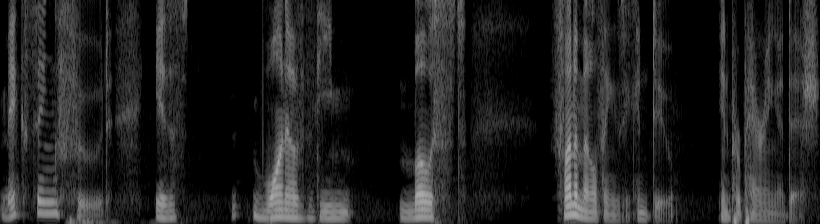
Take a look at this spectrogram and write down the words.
Mixing food is one of the most fundamental things you can do in preparing a dish.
